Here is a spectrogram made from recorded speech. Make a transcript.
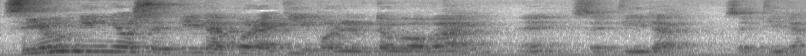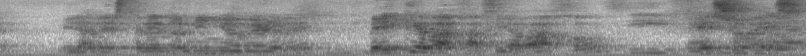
Si un niño se tira por aquí por el tobogán, ¿eh? se tira, se tira, mira, el estrato niño verde, ¿veis que baja hacia abajo? Sí, Eso es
